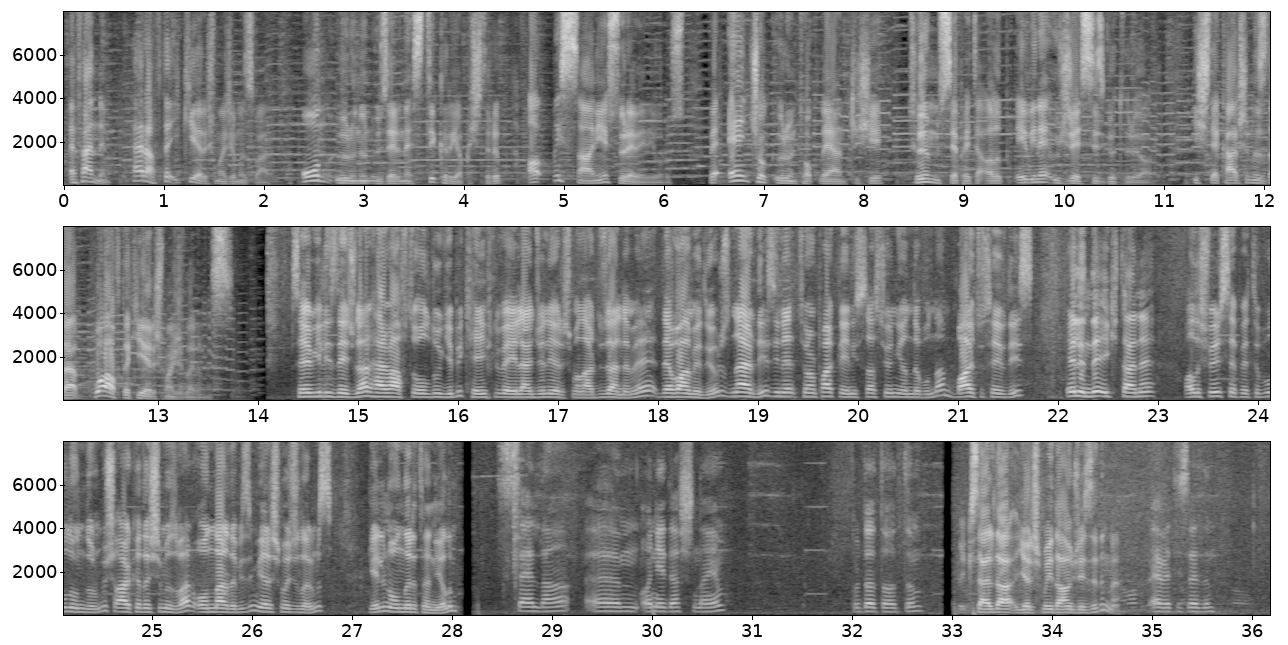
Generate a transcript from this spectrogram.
Efendim, her hafta iki yarışmacımız var. 10 ürünün üzerine sticker yapıştırıp 60 saniye süre veriyoruz. Ve en çok ürün toplayan kişi tüm sepeti alıp evine ücretsiz götürüyor. İşte karşınızda bu haftaki yarışmacılarımız. Sevgili izleyiciler her hafta olduğu gibi keyifli ve eğlenceli yarışmalar düzenlemeye devam ediyoruz. Neredeyiz? Yine Turnpike Lane istasyonun yanında bulunan Buy to Save'deyiz. Elinde iki tane alışveriş sepeti bulundurmuş arkadaşımız var. Onlar da bizim yarışmacılarımız. Gelin onları tanıyalım. Selda, em, 17 yaşındayım. Burada doğdum. Peki Selda yarışmayı daha önce izledin mi? Evet izledim.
